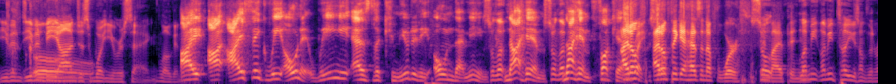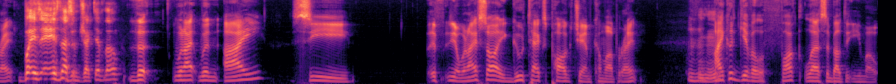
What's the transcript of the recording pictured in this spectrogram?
even Let's even beyond just what you were saying, Logan. I, I I think we own it. We as the community own that meme. So let- not him. so let not me- him. Fuck him. I don't. Right, I don't think it has enough worth, So, in my opinion. let me let me tell you something, right? But is isn't that subjective though? the when I when I see if you know when I saw a Gootecks PogChamp come up, right? Mhm. Mhm. I could give a fuck less about the emote.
